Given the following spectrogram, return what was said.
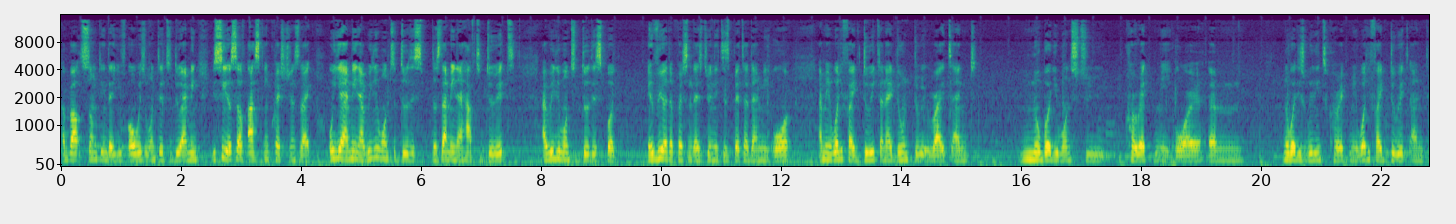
about something that you've always wanted to do. I mean, you see yourself asking questions like, "Oh yeah, I mean, I really want to do this. Does that mean I have to do it? I really want to do this, but every other person that's doing it is better than me or i mean what if i do it and i don't do it right and nobody wants to correct me or um, nobody's willing to correct me? What if i do it and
